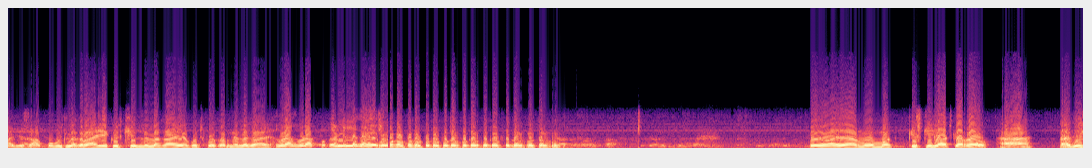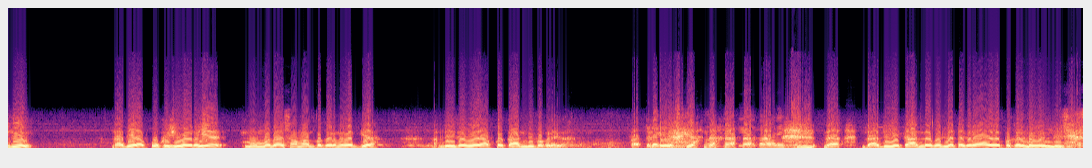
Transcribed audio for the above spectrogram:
आज जैसे आपको कुछ लग रहा है ये कुछ खेलने लगा है या कुछ पकड़ने लगा है? थोड़ा थोड़ा पकड़ने लगा है। पकड़ पकड़ पकड़ पकड़ पकड़ पकड़ पकड़ पकड़ पकड़। यार मोहम्मद किसकी जाँच कर रहे हो? हाँ? दादी की? दादी आपको खुशी हो रही है? मोहम्मद आज सामान पकड़ने लग गया। अब धीरे धीरे आपका कान भी पकड़ेगा। तो। दा, दादी के कान में कुछ लटक रहा है ये पकड़ लो जल्दी से।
